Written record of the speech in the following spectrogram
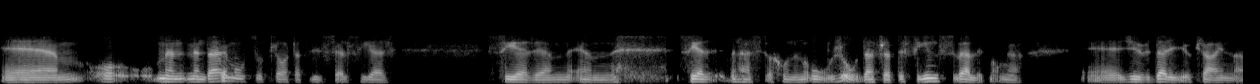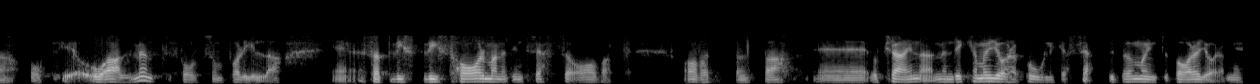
Eh, och, men, men däremot så klart att Israel ser ser, en, en, ser den här situationen med oro därför att det finns väldigt många eh, judar i Ukraina och, och allmänt folk som far illa. Eh, så att visst, visst har man ett intresse av att, av att hjälpa eh, Ukraina men det kan man göra på olika sätt. Det behöver man inte bara göra med,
